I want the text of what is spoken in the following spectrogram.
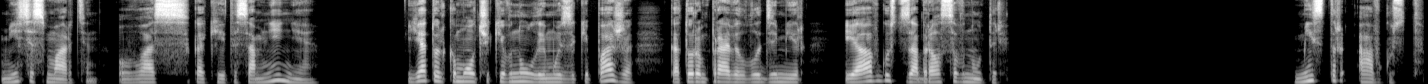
«Миссис Мартин, у вас какие-то сомнения?» Я только молча кивнула ему из экипажа, которым правил Владимир, и Август забрался внутрь. «Мистер Август»,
